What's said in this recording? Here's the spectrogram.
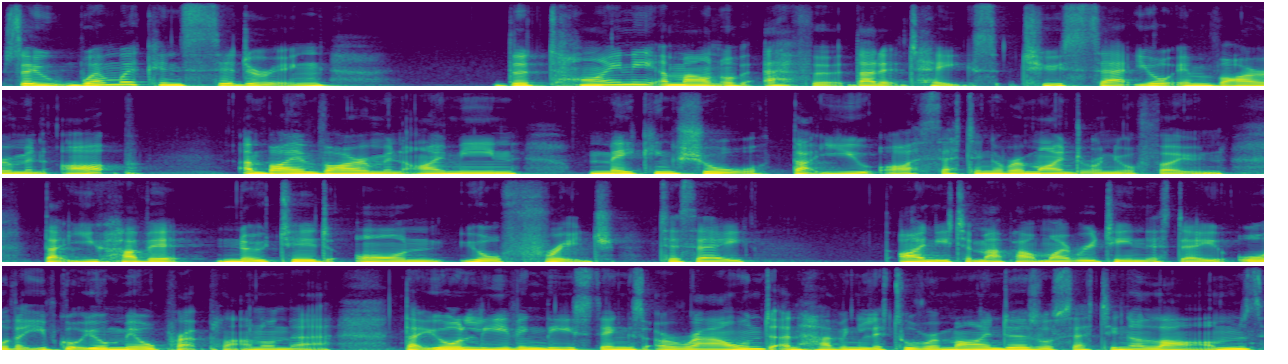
So when we're considering the tiny amount of effort that it takes to set your environment up, and by environment, I mean making sure that you are setting a reminder on your phone, that you have it noted on your fridge to say, I need to map out my routine this day, or that you've got your meal prep plan on there, that you're leaving these things around and having little reminders or setting alarms,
